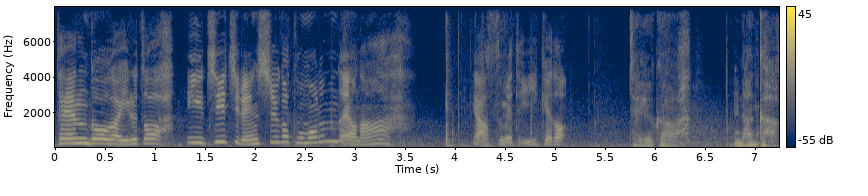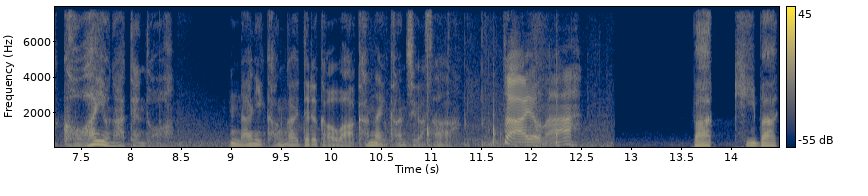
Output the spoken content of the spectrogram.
天道がいるといちいち練習が止まるんだよな。休めていいけど。ていうかなんか怖いよな天道。何考えてるかわかんない感じがさ。だよな。バッキバッ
